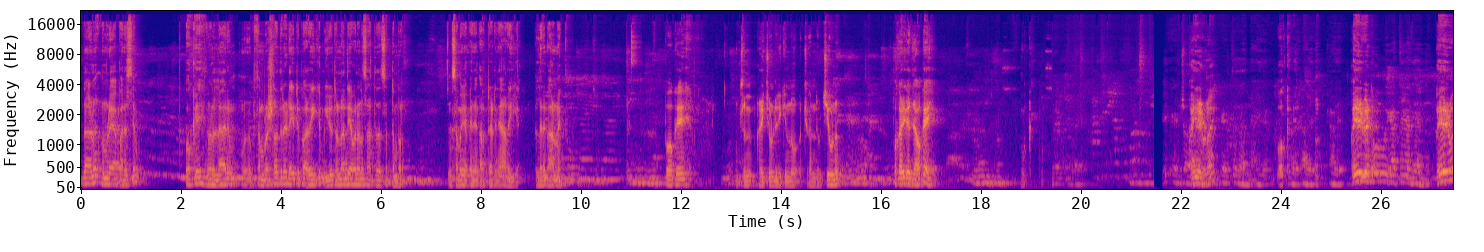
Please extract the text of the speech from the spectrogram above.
ഇതാണ് നമ്മുടെ ആ പരസ്യം. ഓക്കെ നിങ്ങളെല്ലാവരും സംരക്ഷണത്തിന്റെ ഡേറ്റ് ഇപ്പോൾ അറിയിക്കും. ഇരുപത്തിരണ്ടാം തീയതി ആവാനാണ് സാധ്യത സെപ്റ്റംബർ. സമയമൊക്കെ ഞാൻ കറക്റ്റായിട്ട് ഞാൻ അറിയിക്കാം. എല്ലാവരും കാണണേ. അപ്പോൾ ഓക്കെ അച്ഛൻ കഴിച്ചുകൊണ്ടിരിക്കുന്നു. അച്ഛന്റെ ഉച്ചയൂണ്. അപ്പോൾ കഴിക്കച്ചാ ഓക്കെ. ഓക്കെ. കൈ കഴുകണേ? ഓക്കെ. കൈ കഴുകട്ടെ കൈ കഴുകുക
